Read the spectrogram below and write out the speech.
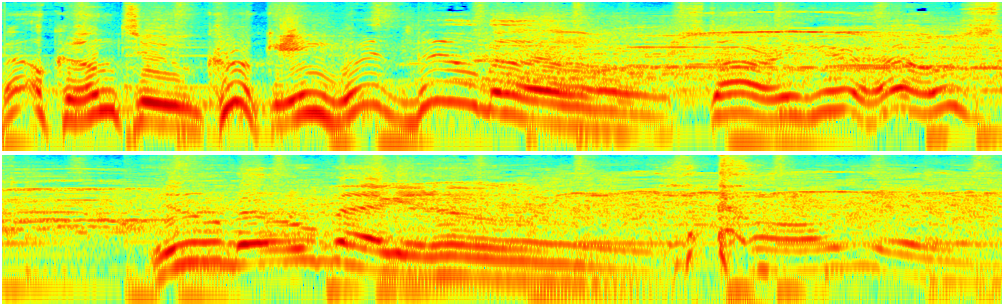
Welcome to Cooking with Bilbo, starring your host, Bilbo Baggenhose. oh yeah.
